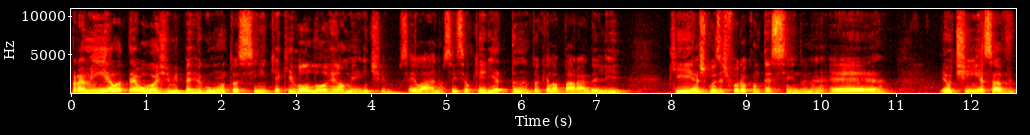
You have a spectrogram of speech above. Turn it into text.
para mim, eu até hoje me pergunto assim, o que que rolou realmente? Sei lá, não sei se eu queria tanto aquela parada ali que as coisas foram acontecendo, né? É, eu tinha essa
